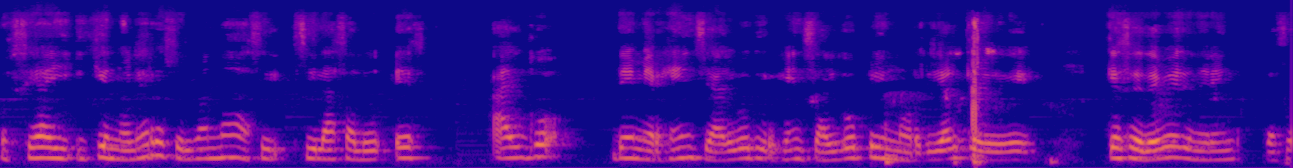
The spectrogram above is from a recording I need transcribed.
o sea, y, que no les resuelvan nada, si, si la salud es algo de emergencia, algo de urgencia, algo primordial que, que se debe tener en cuenta,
